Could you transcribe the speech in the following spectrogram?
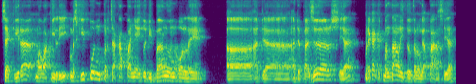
saya kira mewakili meskipun percakapannya itu dibangun oleh uh, ada ada buzzers ya, mereka ikut mental itu kalau nggak pas ya.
